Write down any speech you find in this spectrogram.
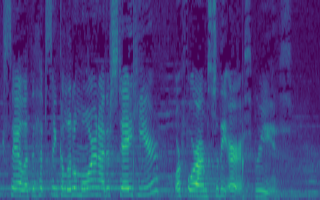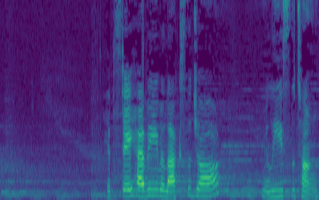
Exhale, let the hips sink a little more and either stay here or forearms to the earth. Breathe. Hips stay heavy, relax the jaw, release the tongue.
